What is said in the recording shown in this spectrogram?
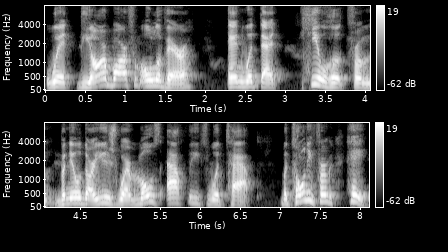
with the armbar from Oliveira and with that heel hook from Beneil Dariush, where most athletes would tap. But Tony Ferguson, hey,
